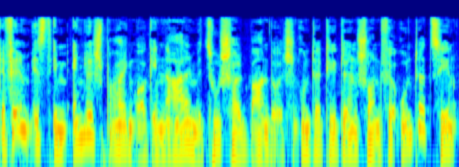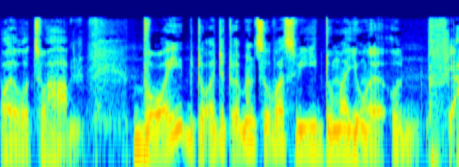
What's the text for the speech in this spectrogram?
Der Film ist im englischsprachigen Original mit zuschaltbaren deutschen Untertiteln schon für unter 10 Euro zu haben. Boy bedeutet übrigens sowas wie dummer Junge. Und ja,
